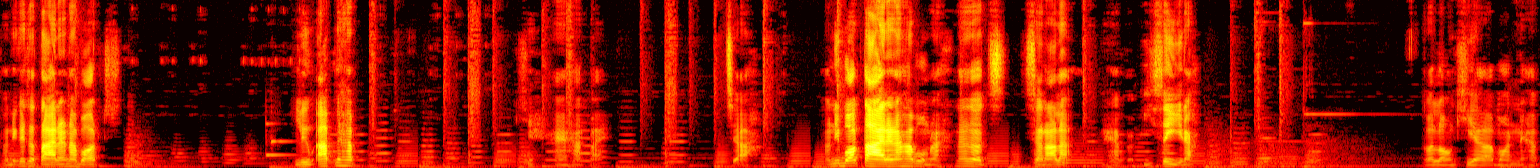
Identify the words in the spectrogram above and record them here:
ตอนนี้ก็จะตายแล้วนะบอส ลืมอัพนะครับ โอเคห้อาหารไปจ้ะอันนี้บอสตายแล้วนะครับผมนะ น่าจะชนะละนะครับแบบอีซี่นะ ก็ลองเคลียร์มอนนะครับ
